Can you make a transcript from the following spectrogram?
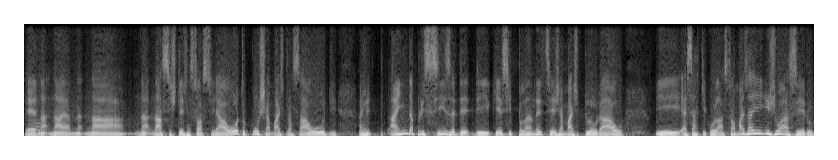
é, na, na, na, na, assistência social, outro puxa mais para a saúde. A gente ainda precisa de, de que esse plano seja mais plural e essa articulação. Mas aí em Juazeiro,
